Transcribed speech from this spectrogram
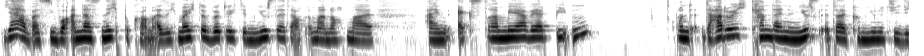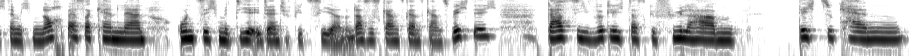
ja, was sie woanders nicht bekommen. Also ich möchte wirklich dem Newsletter auch immer noch mal einen extra Mehrwert bieten. Und dadurch kann deine Newsletter-Community dich nämlich noch besser kennenlernen und sich mit dir identifizieren. Und das ist ganz, ganz, ganz wichtig, dass sie wirklich das Gefühl haben, dich zu kennen,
